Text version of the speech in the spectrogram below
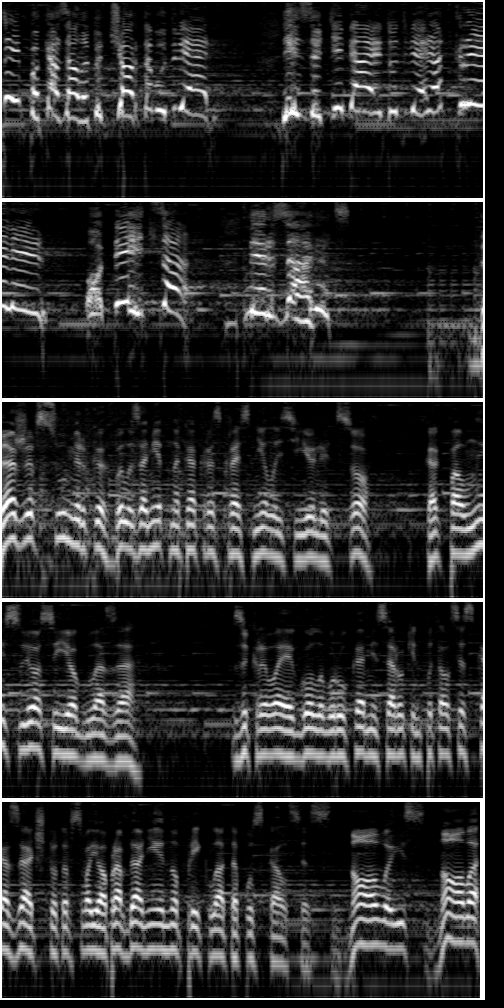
«Ты показал эту чертову дверь! Из-за тебя эту дверь открыли! Убийца! Мерзавец!» Даже в сумерках было заметно, как раскраснелось ее лицо, как полны слез ее глаза. Закрывая голову руками, Сорокин пытался сказать что-то в свое оправдание, но приклад опускался снова и снова,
